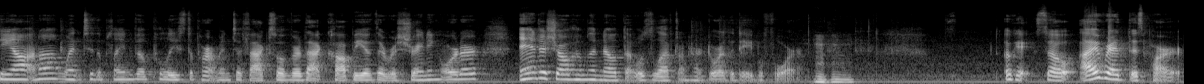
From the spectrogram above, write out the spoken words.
Tiana went to the Plainville Police Department to fax over that copy of the restraining order and to show him the note that was left on her door the day before. Mm-hmm. Okay, so I read this part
